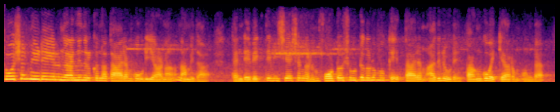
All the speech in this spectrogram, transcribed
സോഷ്യൽ മീഡിയയിൽ നിറഞ്ഞു നിൽക്കുന്ന താരം കൂടിയാണ് നമിത. തന്റെ വ്യക്തിവിശേഷങ്ങളും ഫോട്ടോഷൂട്ടുകളും ഒക്കെ താരം അതിലൂടെ പങ്കുവയ്ക്കാറും ഉണ്ട്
